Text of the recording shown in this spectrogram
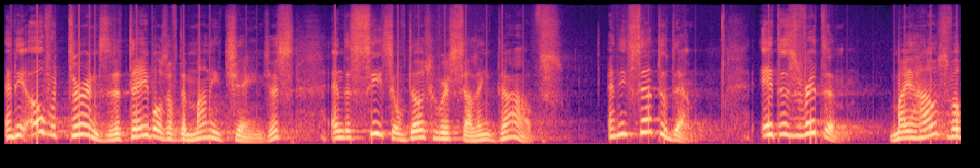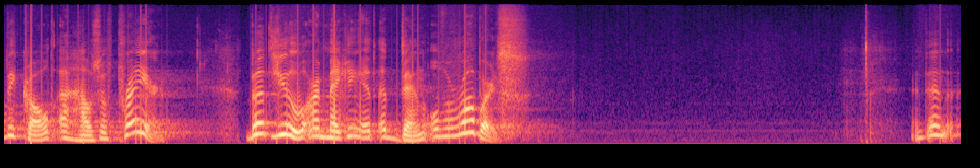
And he overturned the tables of the money changers and the seats of those who were selling doves. And he said to them, It is written, My house will be called a house of prayer, but you are making it a den of robbers. And then,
